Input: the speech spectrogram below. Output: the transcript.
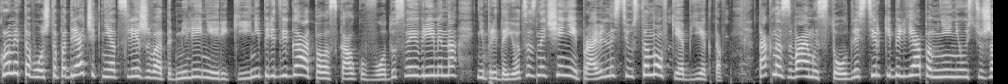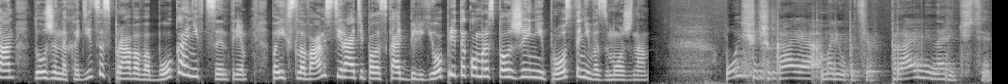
Кроме того, что подрядчик не отслеживает обмеление реки и не передвигает полоскалку в воду своевременно, не придается значения и правильности установки объектов. Так называемый стол для стирки белья, по мнению устюжан, должен находиться с правого бока, а не в центре. По их словам, стирать и полоскать белье при таком расположении просто невозможно. Ось що чекає маріупольців. Пральні на річці.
